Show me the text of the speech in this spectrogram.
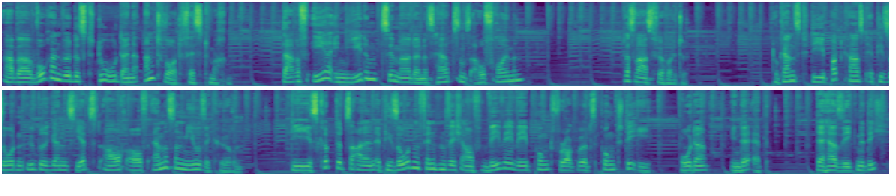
Aber woran würdest du deine Antwort festmachen? Darf er in jedem Zimmer deines Herzens aufräumen? Das war's für heute. Du kannst die Podcast-Episoden übrigens jetzt auch auf Amazon Music hören. Die Skripte zu allen Episoden finden sich auf www.frogwords.de oder in der App. Der Herr segne dich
